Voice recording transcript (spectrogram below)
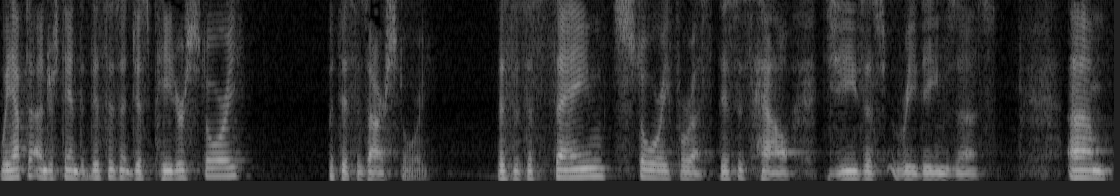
we have to understand that this isn't just Peter's story, but this is our story. This is the same story for us. This is how Jesus redeems us. Um,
